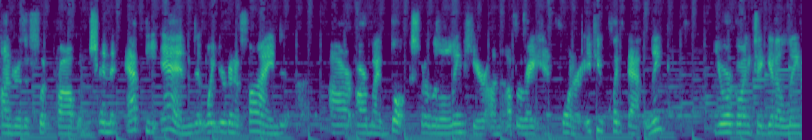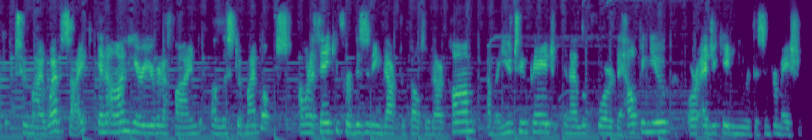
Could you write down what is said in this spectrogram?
under the foot problems. And at the end, what you're going to find are, are my books. Put a little link here on the upper right hand corner. If you click that link, you're going to get a link to my website. And on here, you're going to find a list of my books. I want to thank you for visiting drpelto.com on my YouTube page, and I look forward to helping you or educating you with this information.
